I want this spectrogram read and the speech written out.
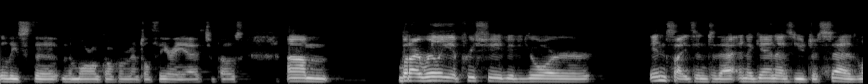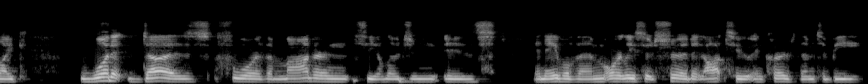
at least the, the moral governmental theory, I suppose. Um, but I really appreciated your insights into that. And again, as you just said, like what it does for the modern theologian is enable them, or at least it should, it ought to encourage them to be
